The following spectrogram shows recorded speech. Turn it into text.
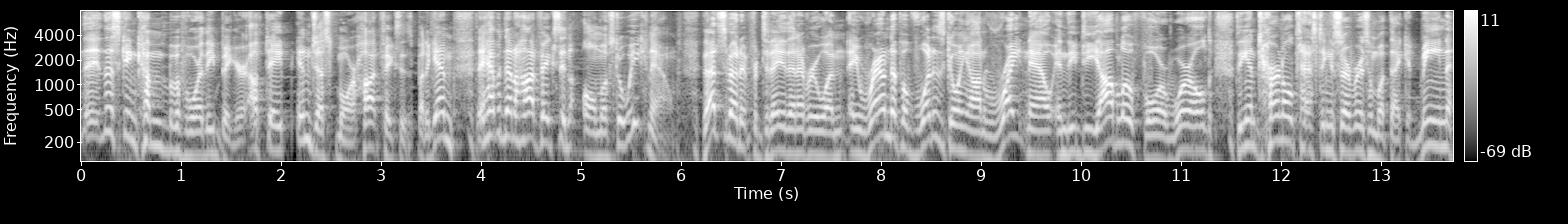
this can come before the bigger update in just more hotfixes. But again, they haven't done a hotfix in almost a week now. That's about it for today then everyone, a roundup of what is going on right now in the Diablo 4 world, the internal testing servers and what that could mean,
